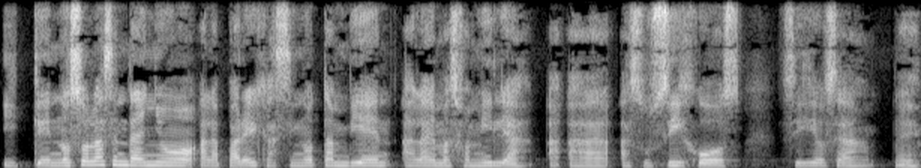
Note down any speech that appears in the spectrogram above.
y que no solo hacen daño a la pareja, sino también a la demás familia, a, a, sus hijos, sí, o sea, eh,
